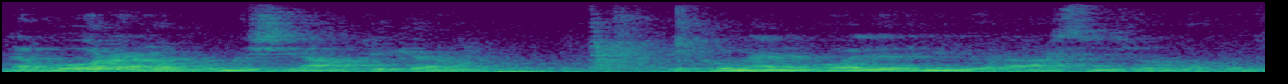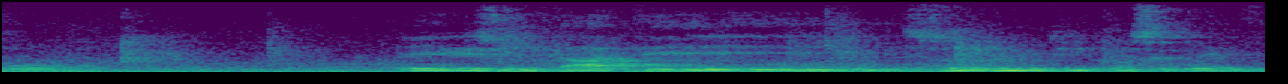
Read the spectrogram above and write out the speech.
lavorano, come si applicano e come hanno voglia di migliorarsi giorno dopo giorno. E i risultati sono venuti di conseguenza.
